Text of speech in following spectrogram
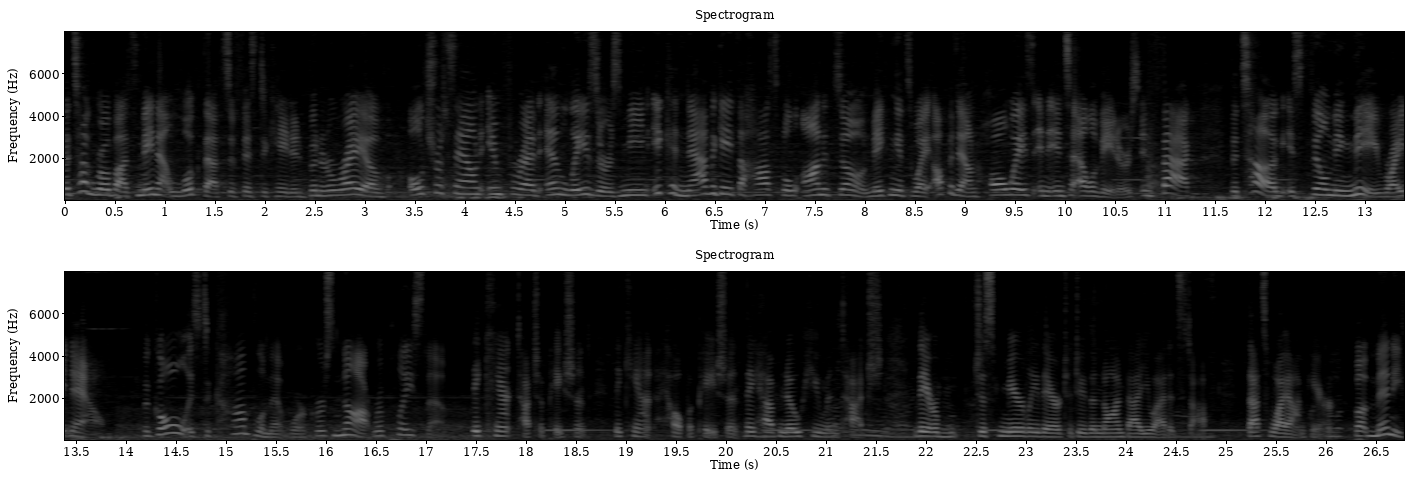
The tug robots may not look that sophisticated, but an array of ultrasound, infrared, and lasers mean it can navigate the hospital on its own, making its way up and down hallways and into elevators. In fact, the tug is filming me right now. The goal is to complement workers, not replace them. They can't touch a patient. They can't help a patient. They have no human touch. They're just merely there to do the non-value added stuff. That's why I'm here. But many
